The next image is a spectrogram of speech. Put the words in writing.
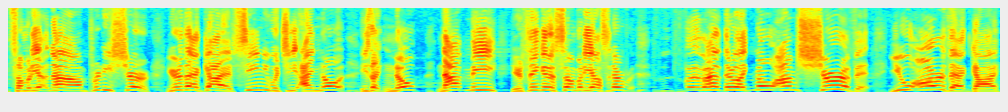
Somebody else, no, I'm pretty sure. You're that guy. I've seen you with Jesus. I know it. He's like, nope, not me. You're thinking of somebody else. And They're like, no, I'm sure of it. You are that guy.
